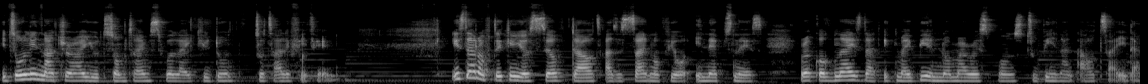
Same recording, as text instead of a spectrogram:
it's only natural you'd sometimes feel like you don't totally fit in. Instead of taking your self doubt as a sign of your ineptness, recognize that it might be a normal response to being an outsider.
